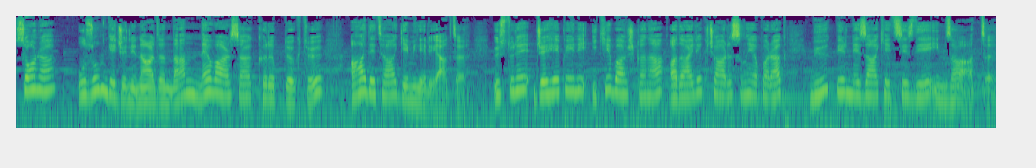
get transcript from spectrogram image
Sonra uzun gecenin ardından ne varsa kırıp döktü, adeta gemileri yaktı. Üstüne CHP'li iki başkana adaylık çağrısını yaparak büyük bir nezaketsizliğe imza attı.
